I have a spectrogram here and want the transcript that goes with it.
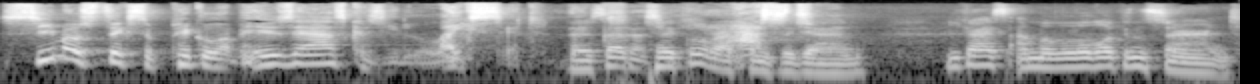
Simo sticks a pickle up his ass because he likes it. There's that pickle reference to. again. You guys, I'm a little concerned.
